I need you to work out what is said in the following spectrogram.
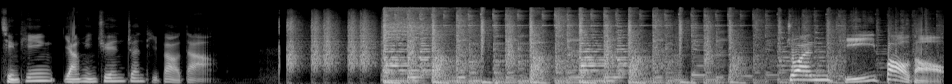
请听杨明娟专题报道。专题报道：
